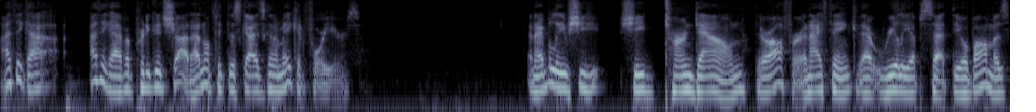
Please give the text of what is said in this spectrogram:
I think I, I think I have a pretty good shot. I don't think this guy's going to make it four years. And I believe she she turned down their offer, and I think that really upset the Obamas.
